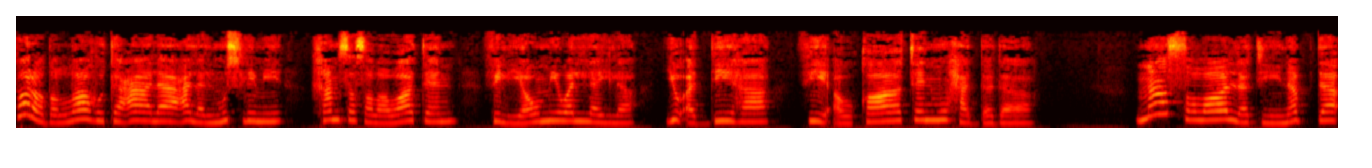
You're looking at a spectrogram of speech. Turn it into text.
فرض الله تعالى على المسلم خمس صلوات في اليوم والليلة يؤديها في أوقات محددة ما الصلاة التي نبدأ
